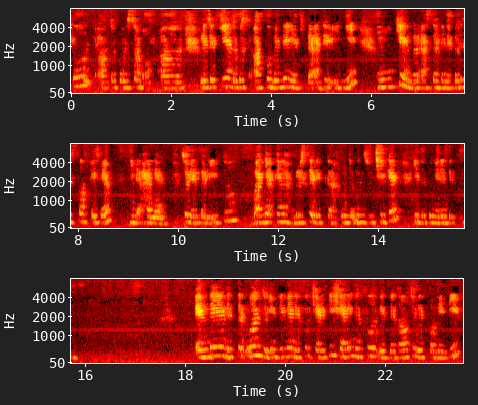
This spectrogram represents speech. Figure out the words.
food ataupun some of uh, rezeki ataupun apa benda yang kita ada ini mungkin berasal daripada source yang tidak halal. So daripada itu banyakkanlah bersedekah untuk mensucikan kita punya rezeki And then the third one to implement the food charity, sharing the food with the culture with community.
